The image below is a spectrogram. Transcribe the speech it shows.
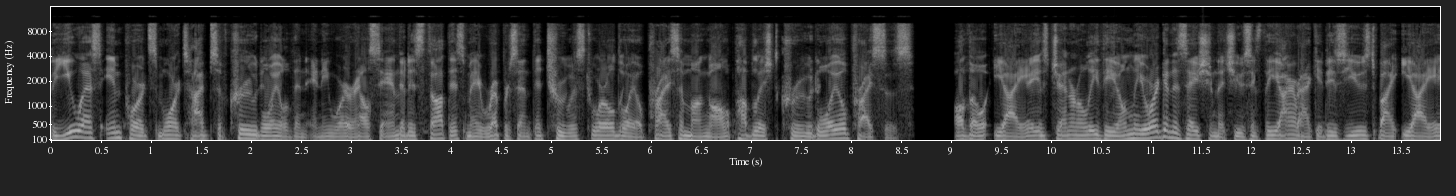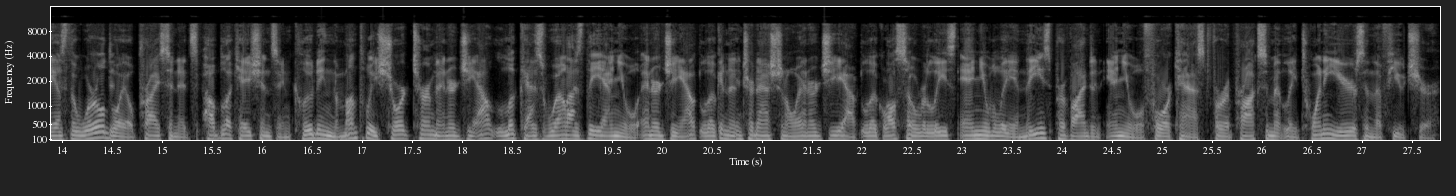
The U.S. imports more types of crude oil than anywhere else and it is thought this may represent the truest world oil price among all published crude oil prices. Although EIA is generally the only organization that uses the IRAC it is used by EIA as the world oil price in its publications including the monthly short-term energy outlook as well as the annual energy outlook and international energy outlook also released annually and these provide an annual forecast for approximately 20 years in the future.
